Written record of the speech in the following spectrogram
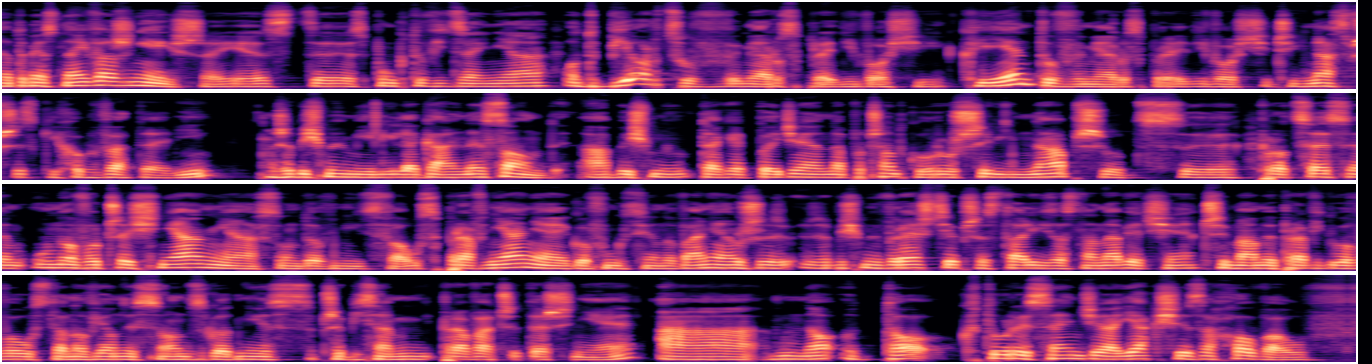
Natomiast najważniejsze jest e, z punktu widzenia odbiorców wymiaru sprawiedliwości, klientów wymiaru sprawiedliwości, czyli nas wszystkich obywateli, żebyśmy mieli legalne sądy, abyśmy, tak jak powiedziałem na początku, ruszyli naprzód z procesem unowocześniania sądownictwa, usprawniania jego funkcjonowania, żebyśmy wreszcie przestali zastanawiać się, czy mamy prawidłowo ustanowiony sąd zgodnie z przepisami prawa, czy też nie. A no, to, który sędzia jak się zachował w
